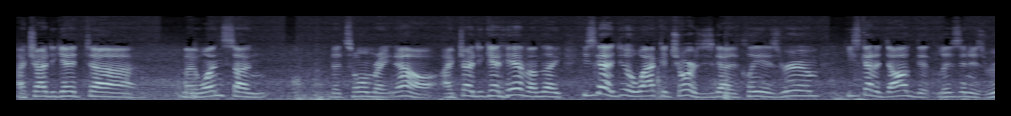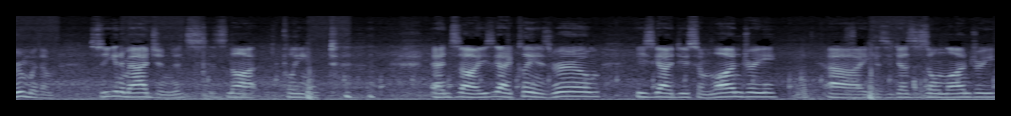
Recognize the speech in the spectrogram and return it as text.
I tried to get uh, my one son that's home right now. I tried to get him. I'm like, he's got to do a whack of chores. He's got to clean his room. He's got a dog that lives in his room with him. So you can imagine it's it's not clean. and so he's got to clean his room. he's got to do some laundry because uh, he does his own laundry,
